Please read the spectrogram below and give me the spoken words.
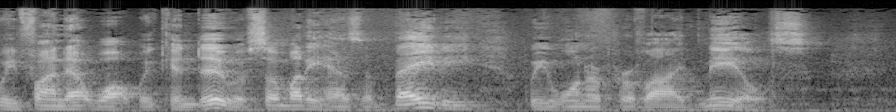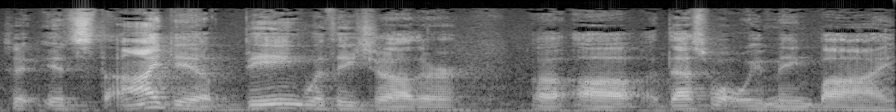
we find out what we can do. If somebody has a baby, we want to provide meals. So it's the idea of being with each other. Uh, uh, that's what we mean by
